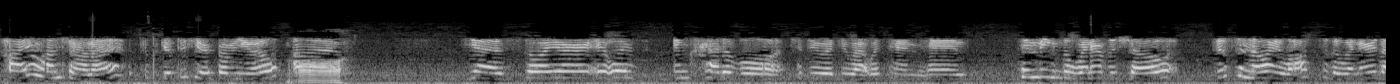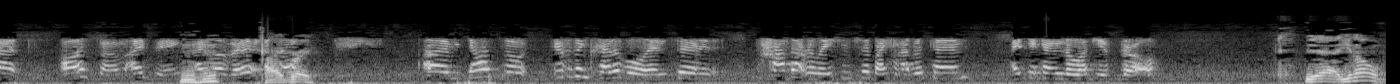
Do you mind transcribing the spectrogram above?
Hi, Montana. It's good to hear from you. Um, yes, Sawyer, it was incredible to do a duet with him, and him being the winner of the show, just to know I lost to the winner, that's awesome, I think. I Mhm. love it. I agree. Um, yeah, so it was incredible, and to have that relationship I had with him, I think I'm the luckiest girl. Yeah, you know,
